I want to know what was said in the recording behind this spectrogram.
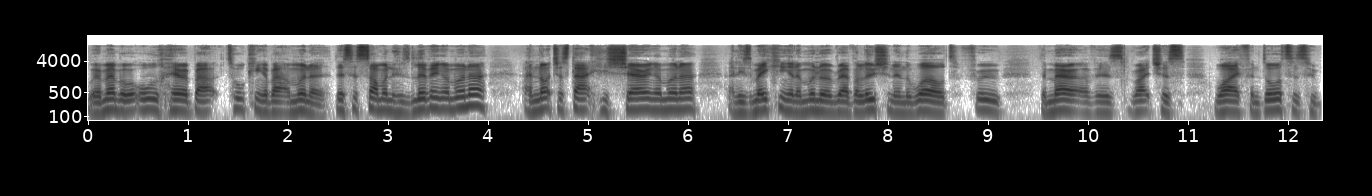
We remember we're all here about talking about amuna. This is someone who's living amuna, and not just that, he's sharing amuna, and he's making an amuna revolution in the world through the merit of his righteous wife and daughters who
